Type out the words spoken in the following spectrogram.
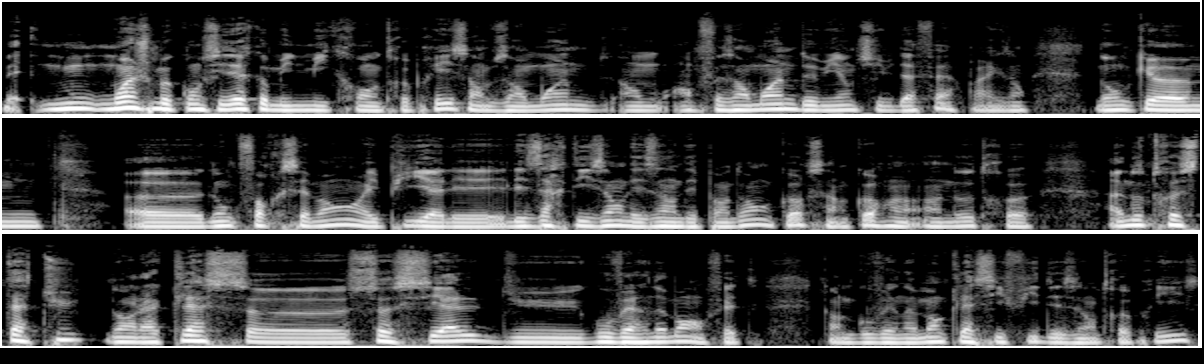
Mais moi, je me considère comme une micro-entreprise en faisant moins, de, en, faisant moins de 2 millions de chiffre d'affaires, par exemple. Donc, donc forcément. Et puis il y a les les artisans, les indépendants encore, c'est encore un, autre un autre statut dans la classe euh, sociale du gouvernement en fait. Quand le gouvernement classifie des entreprises,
